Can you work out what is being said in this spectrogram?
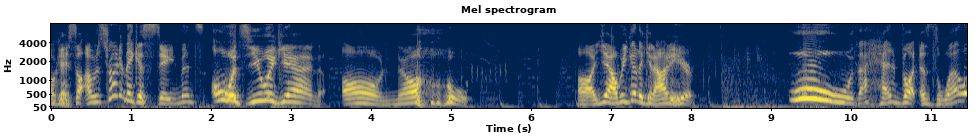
Okay, so I was trying to make a statement. Oh, it's you again. Oh, no. Oh, uh, yeah, we gotta get out of here. Ooh, the headbutt as well?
